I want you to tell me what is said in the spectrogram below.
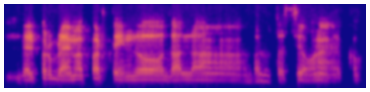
del problema partendo dalla valutazione. Ecco.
